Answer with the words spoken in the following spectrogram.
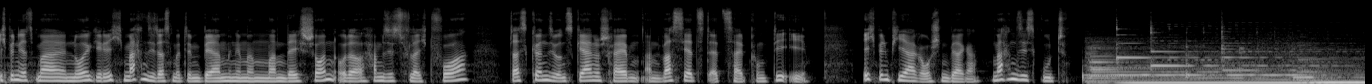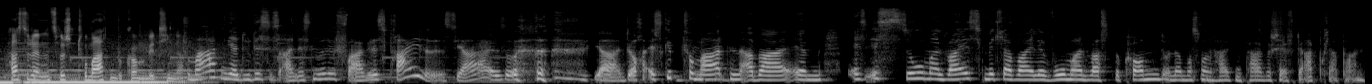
Ich bin jetzt mal neugierig. Machen Sie das mit dem Bare Minimum Monday schon oder haben Sie es vielleicht vor? Das können Sie uns gerne schreiben an wasjetzt.zeit.de. Ich bin Pia Rauschenberger. Machen Sie es gut. Hast du denn inzwischen Tomaten bekommen, Bettina? Tomaten, ja, du, das ist alles nur eine Frage des Preises, ja. Also, ja, doch, es gibt Tomaten, aber ähm, es ist so, man weiß mittlerweile, wo man was bekommt und da muss man halt ein paar Geschäfte abklappern.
